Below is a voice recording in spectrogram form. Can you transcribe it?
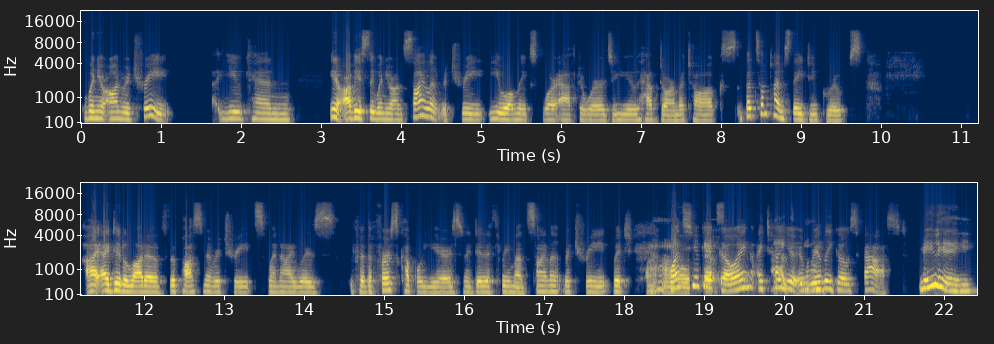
when you're on retreat you can you know obviously when you're on silent retreat you only explore afterwards or you have dharma talks but sometimes they do groups I, I did a lot of vipassana retreats when I was for the first couple years, and I did a three month silent retreat. Which wow, once you get going, I tell you, it fun. really goes fast. Really.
